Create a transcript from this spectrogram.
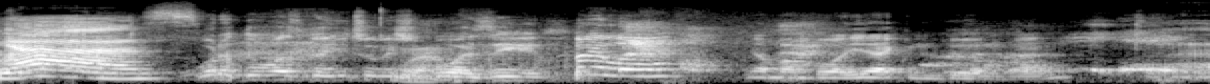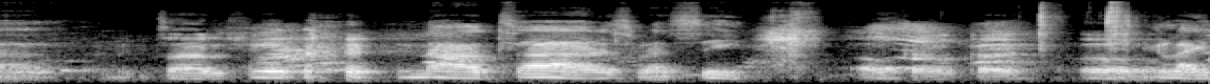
yes. What it do, what's good, YouTube? It's your Wow. boy Z. Got my boy Yak in the building, man. Nigga tired as fuck. Nah, tired, that's what I see. okay, okay. Uh, Nigga like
